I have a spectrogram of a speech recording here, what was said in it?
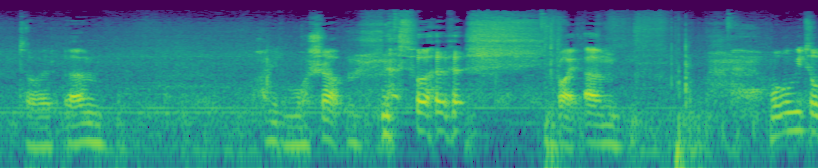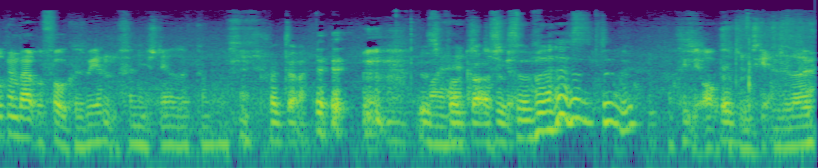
I'm tired. Um, I need to wash up. That's what. right. Um, what were we talking about before? Because we hadn't finished the other conversation. I don't know. this My head's podcast just is. I think the oxygen's getting low.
